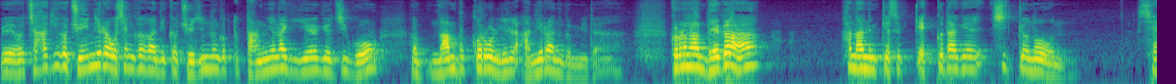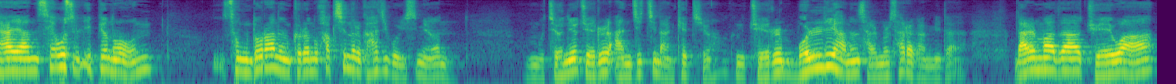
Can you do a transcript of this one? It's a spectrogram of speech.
왜요? 자기가 죄인이라고 생각하니까 죄 짓는 것도 당연하게 여겨지고 어, 남 부끄러울 일 아니라는 겁니다. 그러나 내가 하나님께서 깨끗하게 씻겨놓은 새하얀 새 옷을 입혀놓은 성도라는 그런 확신을 가지고 있으면 뭐 전혀 죄를 안 짓진 않겠죠. 죄를 멀리하는 삶을 살아갑니다. 날마다 죄와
